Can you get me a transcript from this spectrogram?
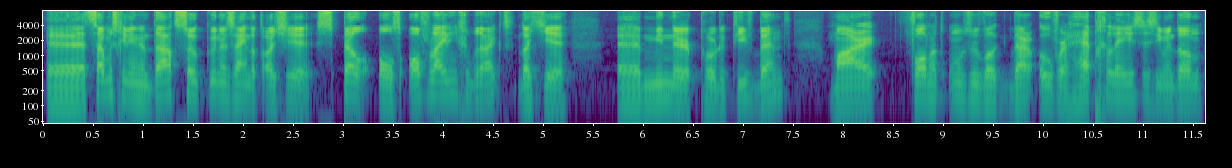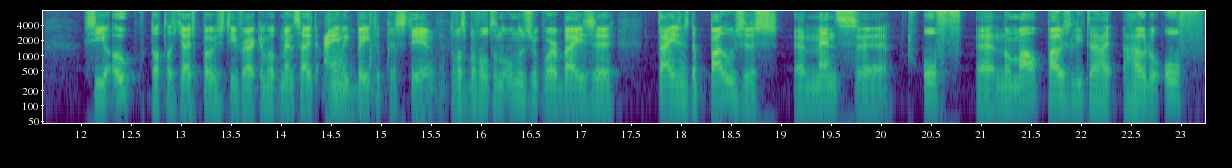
Eh, het zou misschien inderdaad zo kunnen zijn dat als je spel als afleiding gebruikt, dat je eh, minder productief bent. Maar van het onderzoek wat ik daarover heb gelezen, zien we dan, zie je ook dat dat juist positief werkt en dat mensen uiteindelijk beter presteren. Want er was bijvoorbeeld een onderzoek waarbij ze tijdens de pauzes eh, mensen eh, of eh, normaal pauze lieten houden of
